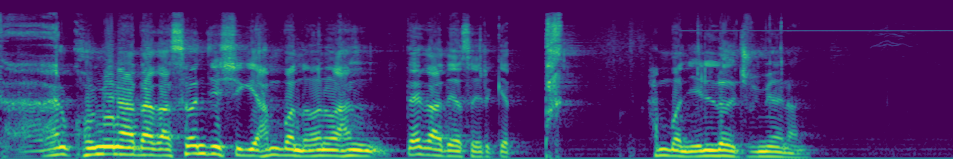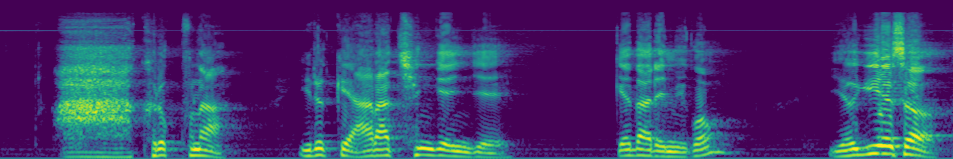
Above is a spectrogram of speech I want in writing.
늘 고민하다가 선지식이 한번 어느 한 때가 돼서 이렇게 탁 한번 일러주면은 아 그렇구나 이렇게 알아챈 게 이제 깨달음이고 여기에서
